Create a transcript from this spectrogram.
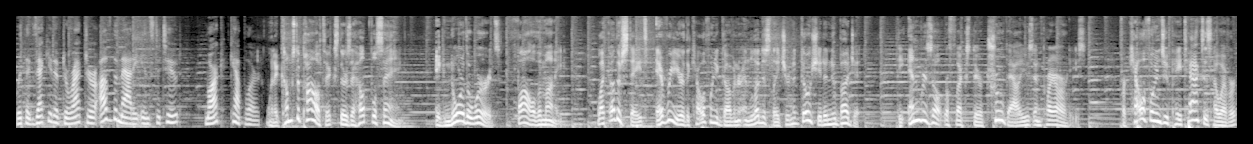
with Executive Director of the Maddy Institute, Mark Keppler. When it comes to politics, there's a helpful saying ignore the words, follow the money. Like other states, every year the California governor and legislature negotiate a new budget. The end result reflects their true values and priorities. For Californians who pay taxes, however,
